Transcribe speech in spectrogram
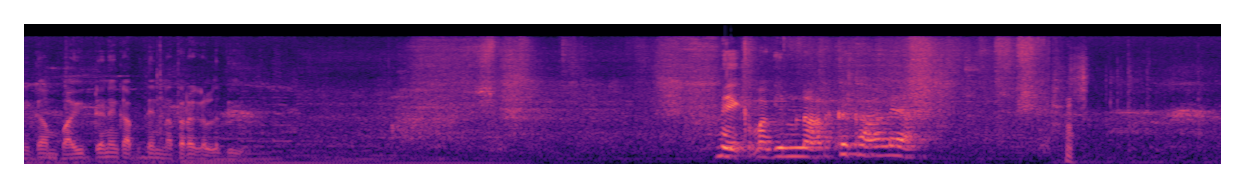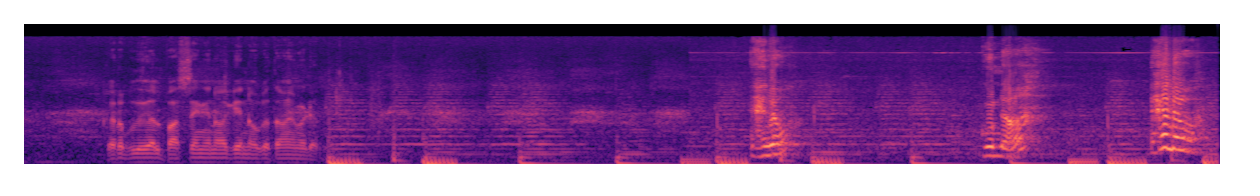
නිකම් බයිට්ටන එක අපි දෙන්න අතර කළදී මේක මගින් නරක කාලයක්. කරපු දේවල් පස්සෙන් එනවා කියන ඕක තමයි මැඩම් හෙලෝ? ගුණා? හෙලෝ?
